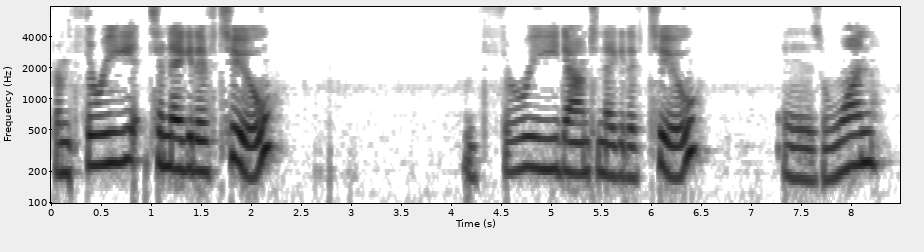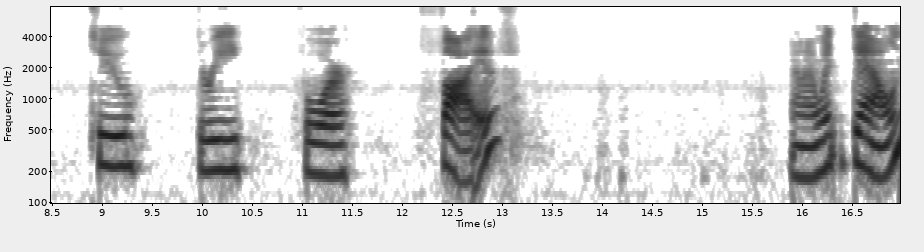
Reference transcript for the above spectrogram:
From 3 to negative 2, from 3 down to negative 2 is 1, 2, 3, 4, 5 and I went down,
